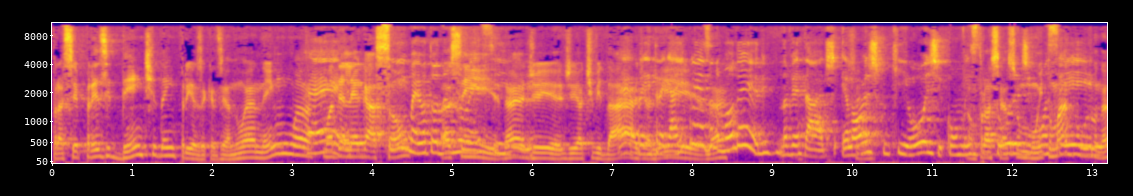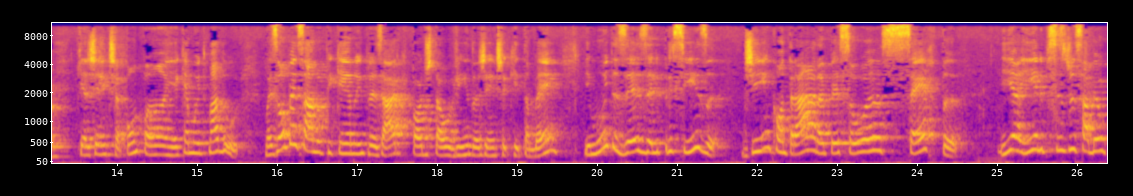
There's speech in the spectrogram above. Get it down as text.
para ser presidente da empresa, quer dizer, não é nenhuma É, uma delegação sim, mas eu tô dando assim, esse- né, de, de É, atividade para entregar ali, a empresa né? na mão dele, na verdade. É lógico que hoje, como É um processo de muito conselho, maduro, né? que a gente acompanha, que é muito maduro. Mas vamos pensar no pequeno empresário que pode estar ouvindo a gente aqui também, e muitas vezes ele precisa de encontrar a pessoa certa. E aí ele precisa de saber o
